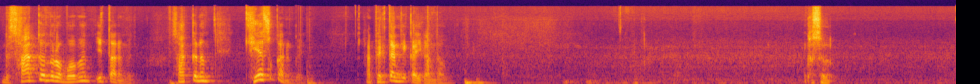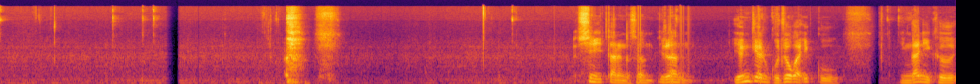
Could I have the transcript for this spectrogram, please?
근데 사건으로 보면 있다는 거죠. 사건은 계속 가는 거예요. 한 100단계까지 간다고. 그래서 신이 있다는 것은 이런 연결 구조가 있고 인간이 그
